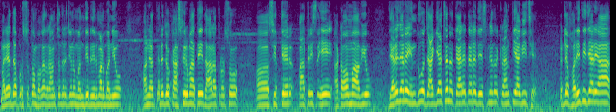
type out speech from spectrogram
મર્યાદા પુરુષોત્તમ ભગત રામચંદ્રજીનું મંદિર નિર્માણ બન્યું. અને અત્યારે જો કાશ્મીરમાંથી ધારા ત્રણસો સિત્તેર, પાંત્રીસ એ હટાવવામાં આવ્યું. જ્યારે જ્યારે હિન્દુઓ જાગ્યા છે ને, ત્યારે ત્યારે દેશની અંદર ક્રાંતિ આવી છે. એટલે ફરીથી જ્યારે આ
